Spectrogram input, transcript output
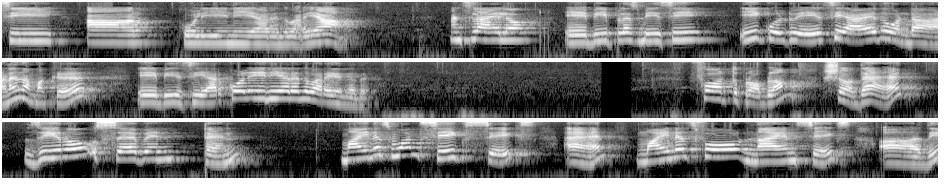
C are collinear എന്ന് പറയാം. മനസ്സിലായല്ലോ? A B plus B C equal to A C ആയതുകൊണ്ടാണ് നമുക്ക് A B C are collinear എന്ന് പറയുന്നത്. Fourth problem show that zero seven ten minus one six six and minus 496 are the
